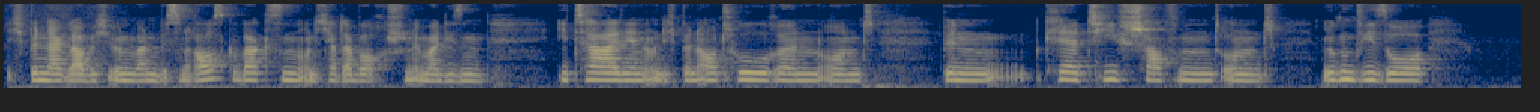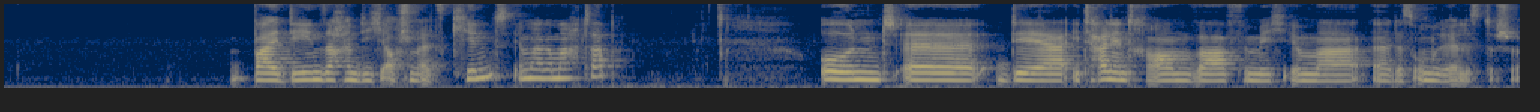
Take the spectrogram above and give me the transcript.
ich bin da, glaube ich, irgendwann ein bisschen rausgewachsen und ich hatte aber auch schon immer diesen Italien und ich bin Autorin und bin kreativ schaffend und irgendwie so bei den Sachen, die ich auch schon als Kind immer gemacht habe. Und äh, der Italientraum war für mich immer äh, das Unrealistische.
